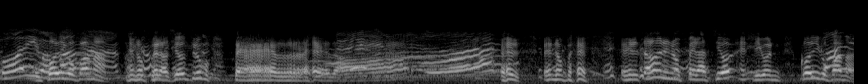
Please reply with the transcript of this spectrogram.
Código, En Código Fama. Fama, en Operación Triunfo. ¡Perdón! En- en estaban en operación, en- digo, en Código Fama.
